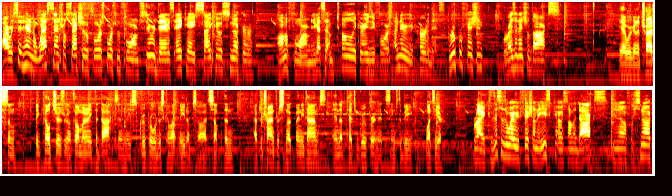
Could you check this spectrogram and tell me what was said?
All right, we're sitting here in the west central section of the Florida Sportsman Forum. Stuart Davis, aka Psycho Snooker, on the forum. You got something totally crazy for us. I've never even heard of this. Grouper fishing, residential docks. Yeah, we're gonna try some big pilchards. We're gonna throw them underneath the docks and these grouper will just come up and eat them. So it's something, after trying for snook many times, end up catching grouper and it seems to be what's here. Right, because this is the way we fish on the East Coast, on the docks, you know, for snook.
